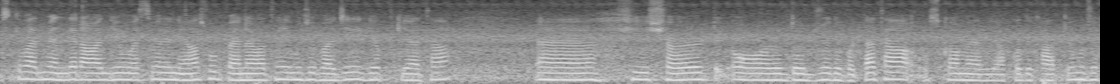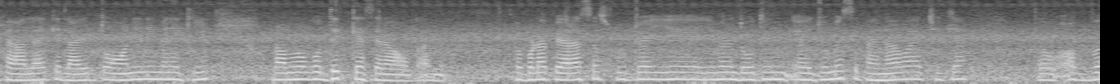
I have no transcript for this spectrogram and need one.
اس کے بعد میں اندر آ گئی ہوں۔ ویسے میں نے نیا سوٹ پہنا ہوا تھا، یہ مجھے باجی نے گفٹ کیا تھا۔ یہ شرٹ اور دو جو دوپٹہ تھا، اس کا میں ابھی آپ کو دکھاتی ہوں۔ مجھے خیال ہے کہ لائٹ تو آن ہی نہیں میں نے کی، اور ہم لوگوں کو دکھ کیسے رہا ہوگا۔ تو بڑا پیارا سا سوٹ ہے، یہ یہ میں نے دو تین جمعے سے پہنا ہوا ہے، ٹھیک ہے۔ تو اب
